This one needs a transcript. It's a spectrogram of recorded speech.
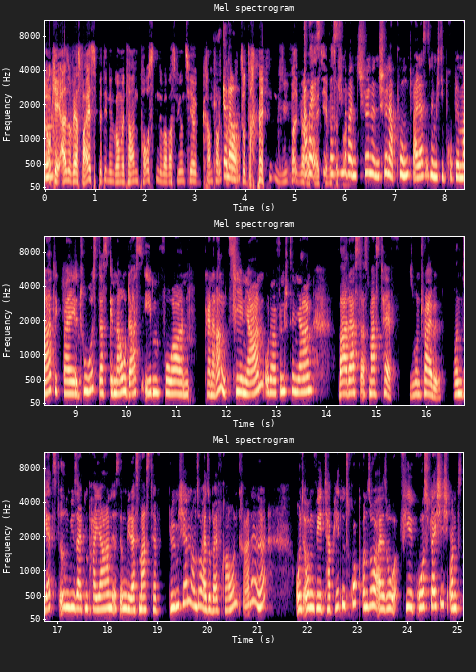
Okay, also wer es weiß, bitte in den Kommentaren posten, über was wir uns hier krampfhaft genau. zu teilen. Wie, wie aber das Ihr das ist schon. aber ein schöner, ein schöner Punkt, weil das ist nämlich die Problematik bei Tattoos, dass genau das eben vor, keine Ahnung, zehn Jahren oder 15 Jahren war das das Must-Have, so ein Tribal. Und jetzt irgendwie seit ein paar Jahren ist irgendwie das Must-Have Blümchen und so, also bei Frauen gerade, ne? und irgendwie Tapetendruck und so, also viel großflächig. Und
